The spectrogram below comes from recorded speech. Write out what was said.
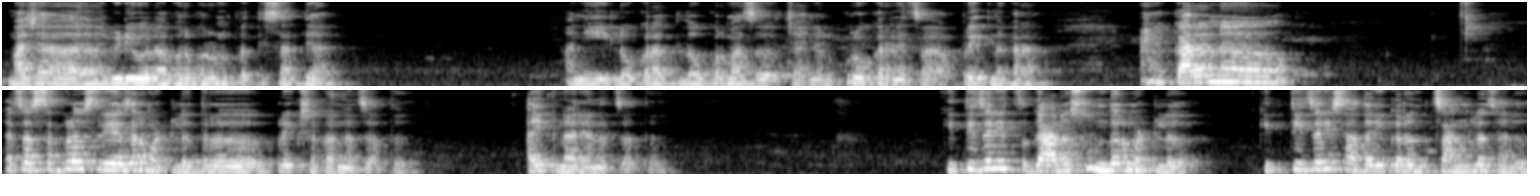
माझ्या व्हिडिओला भरभरून प्रतिसाद द्या आणि लवकरात लवकर माझं चॅनल ग्रो करण्याचा प्रयत्न करा. कारण याचं सगळं श्रेय जर म्हटलं तर प्रेक्षकांनाच जातं. ऐकणाऱ्यांनाच जातं. किती जरी गाणं सुंदर म्हटलं किती जरी सादरीकरण चांगलं झालं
